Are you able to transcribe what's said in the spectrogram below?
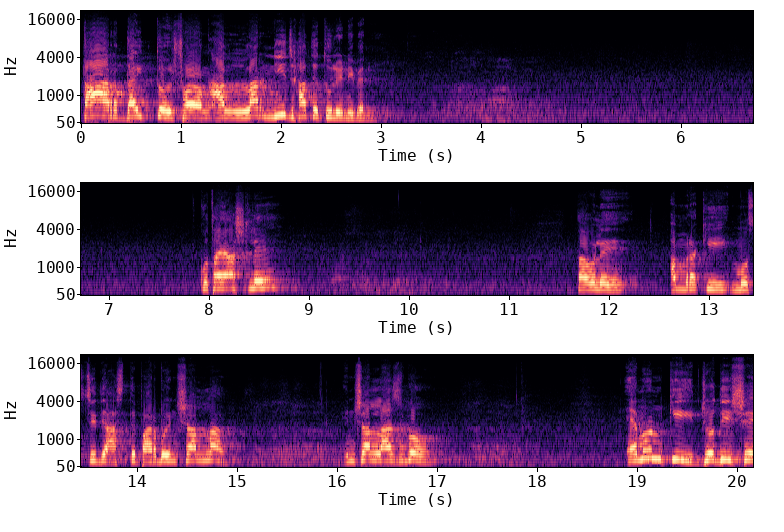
তার দায়িত্ব স্বয়ং আল্লাহর নিজ হাতে তুলে নেবেন। কোথায় আসলে? তাহলে আমরা কি মসজিদে আসতে পারব ইনশাল্লাহ ইনশাল্লাহ আসব? এমনকি যদি সে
